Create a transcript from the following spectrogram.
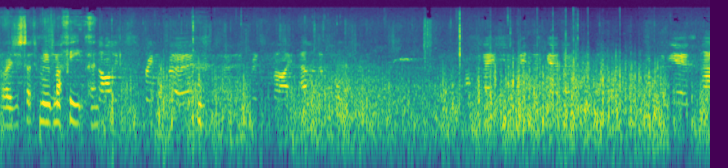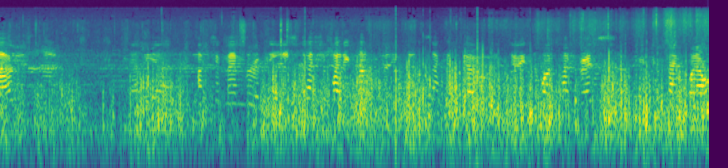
Sorry, I just had to move my feet then. Starling Spring Bird, uh, written by Eleanor Paul. Combination been together a couple of years now. Fairly uh, active member of the East Pony Club. Second go doing the 100s. Thank well.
